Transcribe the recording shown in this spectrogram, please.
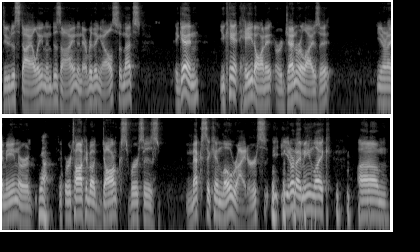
due to styling and design and everything else. And that's, again, you can't hate on it or generalize it. You know what I mean? Or Yeah, if we're talking about donks versus Mexican lowriders, you know what I mean? Like, um,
